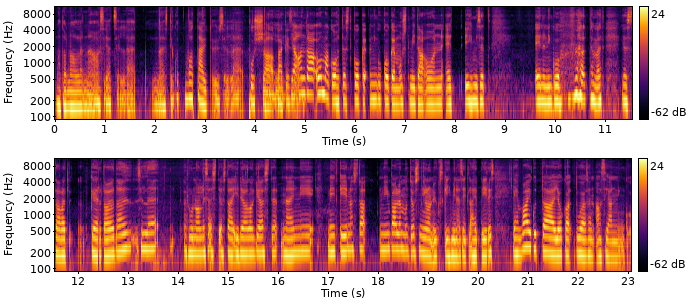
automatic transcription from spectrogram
maton alle nämä asiat silleen, että näistä niin kuin vaan täytyy sille pushaa niin. väkisin. Ja antaa omakohtaista koke, niin kuin kokemusta, mitä on, että ihmiset ei ne niin kuin välttämättä, jos sä alat kertoa jotain sille runollisesti jostain ideologiasta näin, niin niitä kiinnostaa niin paljon, mutta jos niillä on yksi ihminen siitä lähipiirissä, kehen vaikuttaa, joka tuo sen asian niin kuin,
